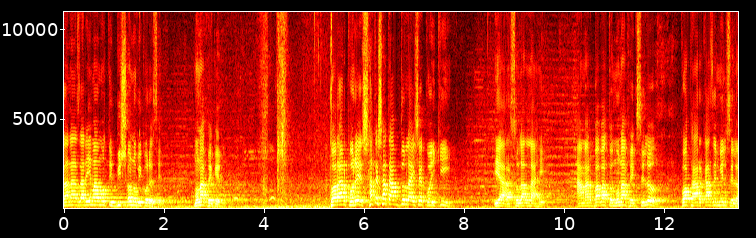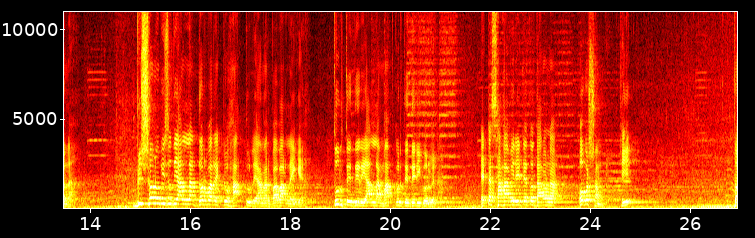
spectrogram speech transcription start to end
জানাজার ইমামতি বিশ্ব নবী করেছেন, মুনাফেকের। করার পরে সাথে সাথে আবদুল্লাহ এসে কই কি, ইয়া রাসূলুল্লাহি, আমার বাবা তো মুনাফেক ছিল, কথার কাজে মিল ছিল না। বিশ্বনবী যদি আল্লাহর দরবার একটু হাত তুলে আমার বাবার লাইগা তুলতে দেরি, আল্লাহ মাফ করতে দেরি করবে না। একটা সাহাবির এটা তো ধারণা অবশ্যম্বী, ঠিক? তো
